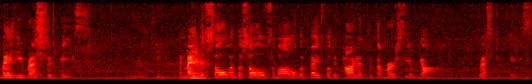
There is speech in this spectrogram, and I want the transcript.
May he rest in peace. And may Amen. his soul and the souls of all the faithful departed through the mercy of God rest in peace.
